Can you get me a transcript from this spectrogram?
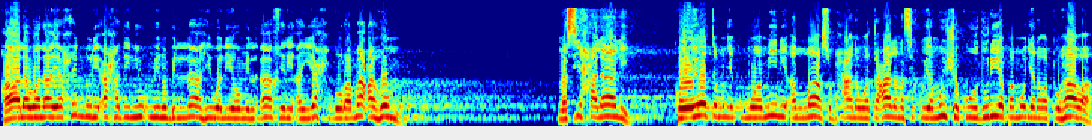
قال ولا يحل لأحد يؤمن بالله واليوم الآخر أن يحضر معهم na si halali kwa yeyote mwenye kumwamini Allah subhanahu wa ta'ala na siku ya mwisho kuhudhuria pamoja na watu hawa.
